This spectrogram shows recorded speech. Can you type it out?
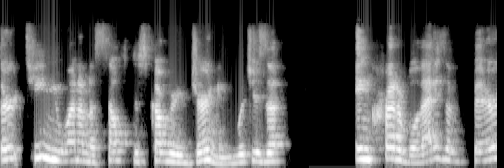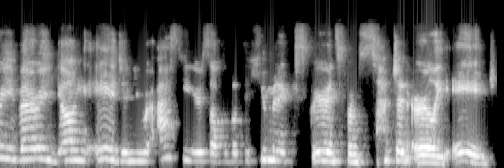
13, you went on a self-discovery journey, which is a incredible. That is a very, very young age. And you were asking yourself about the human experience from such an early age.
